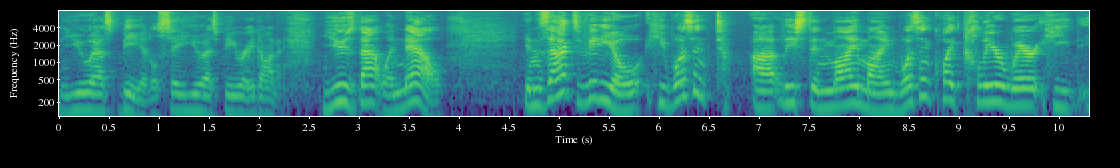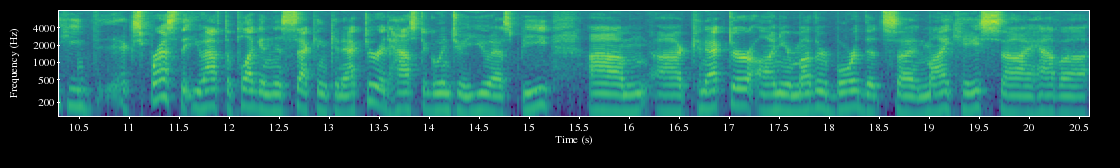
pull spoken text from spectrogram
USB, it'll say USB right on it. Use that one. Now, in Zack's video, he wasn't uh, at least in my mind, wasn't quite clear where he, he expressed that you have to plug in this second connector. It has to go into a USB um, uh, connector on your motherboard that's, uh, in my case, uh, I have a,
